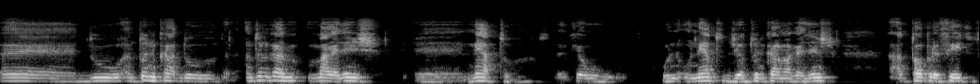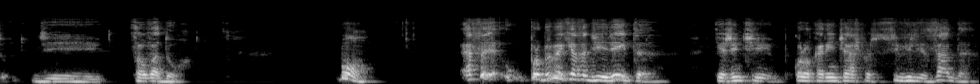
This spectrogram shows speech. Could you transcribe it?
é, do Antônio, do Antônio Magalhães é, Neto, que é o, o, o, neto de Antônio Carlos Magalhães, atual prefeito de Salvador. Bom, essa, o problema é que essa direita, que a gente colocaria entre aspas civilizada,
